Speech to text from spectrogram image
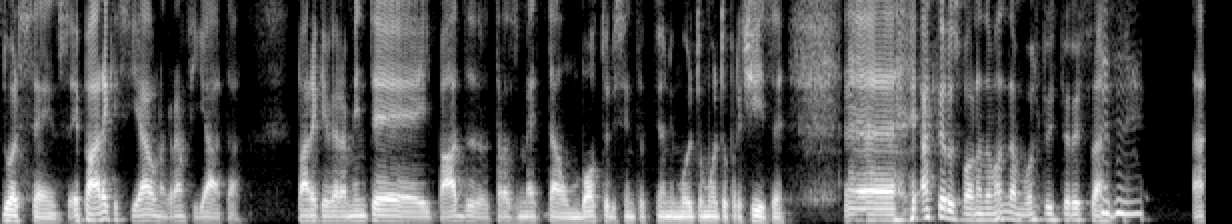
DualSense e pare che sia una gran figata. Pare che veramente il pad trasmetta un botto di sensazioni molto molto precise. Eh, Acterus fa una domanda molto interessante. Mm-hmm. Ah,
